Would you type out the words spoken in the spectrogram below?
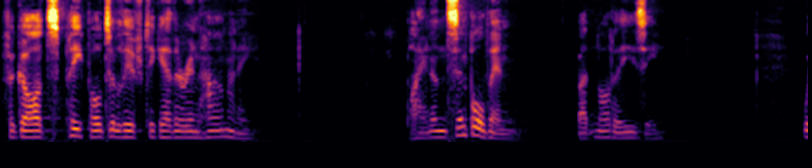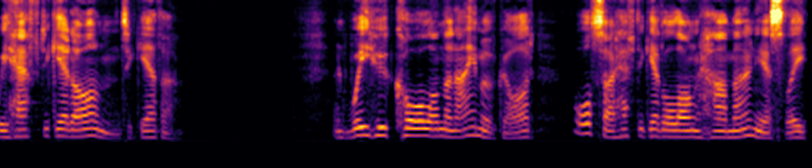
for God's people to live together in harmony. Plain and simple, then, but not easy. We have to get on together. And we who call on the name of God also have to get along harmoniously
